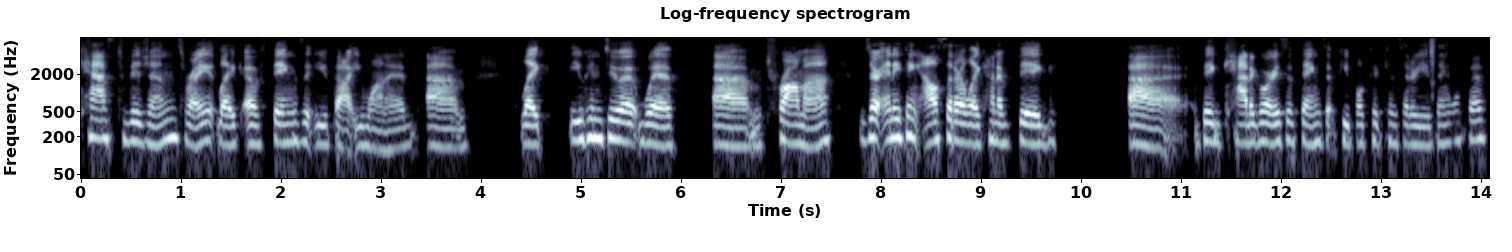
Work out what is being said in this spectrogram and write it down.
cast visions, right? Like of things that you thought you wanted. Um, like you can do it with um, trauma. Is there anything else that are like kind of big, uh, big categories of things that people could consider using this with?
